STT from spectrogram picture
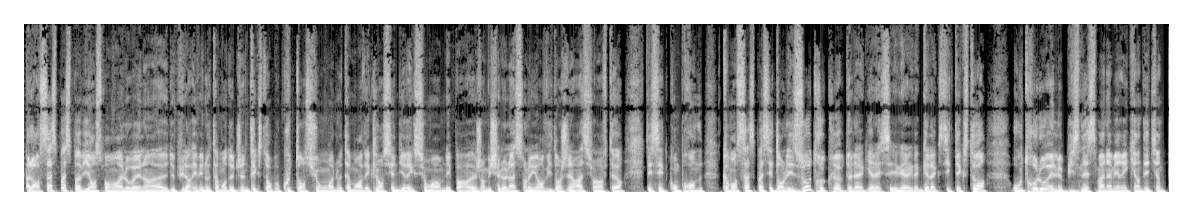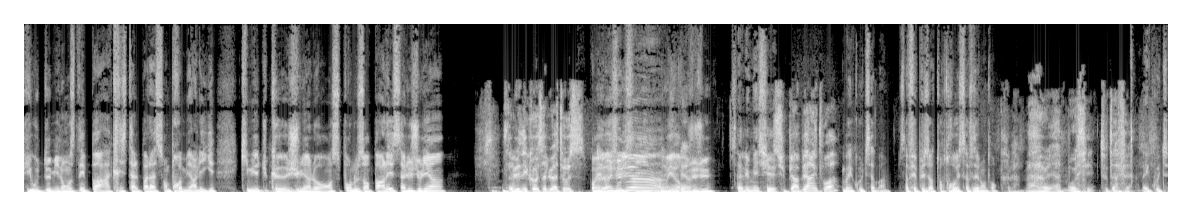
Alors ça se passe pas bien en ce moment à l'OL, hein, depuis l'arrivée notamment de John Textor, beaucoup de tensions, notamment avec l'ancienne direction emmenée par Jean-Michel Aulas. On a eu envie dans Génération After d'essayer de comprendre comment ça se passait dans les autres clubs de la Galaxy, la Galaxy Textor. Outre l'OL, le businessman américain détient depuis août 2011 départ à Crystal Palace en Première Ligue. Qui mieux que Julien Laurence pour nous en parler. Salut Julien. Salut Nico, salut à tous. Salut, celui-ci Julien. Comment il va mon Julien. Juju? Salut messieurs. Super bien et toi? Bah écoute, ça va. Ça fait plaisir de te retrouver, ça faisait longtemps. Très bien. Bah oui, moi aussi, tout à fait. Bah écoute,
